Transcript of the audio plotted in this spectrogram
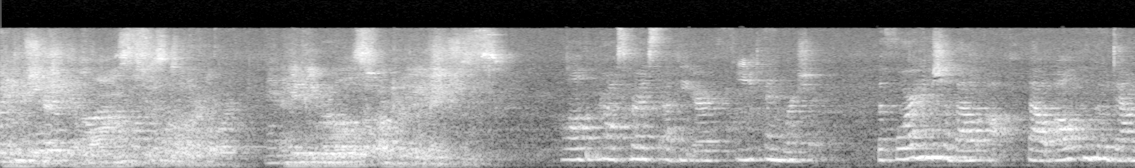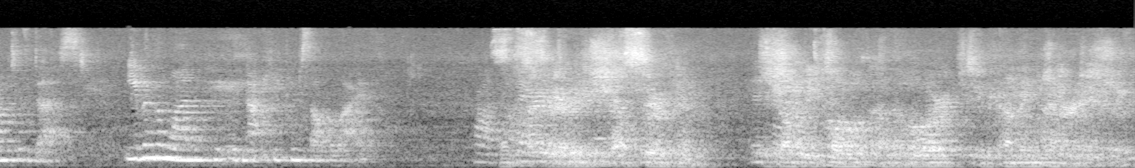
kingship belongs to the Lord, and he rules over the nations. All the prosperous of the earth eat and worship. Before him shall bow, bow all who go down to the dust, even the one who could not keep himself alive. Posterity shall serve him. It shall be told of the Lord to the coming generation.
